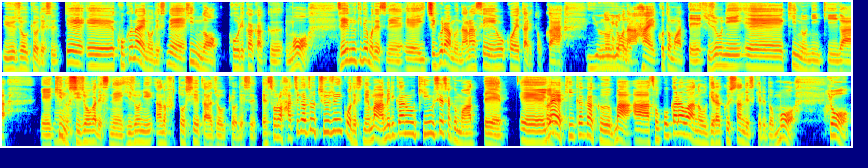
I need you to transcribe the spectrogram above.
いう状況です。で、えー、国内のですね、金の小売価格も税抜きでもですね、1グラム7000円を超えたりとかいうような、はい、こともあって、非常に、えー、金の人気がえー、金の市場がですね、非常にあの沸騰していた状況です。その8月中旬以降ですね、まあアメリカの金融政策もあって、えー、やや金価格、はい、まああそこからはあの下落したんですけれども、今日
